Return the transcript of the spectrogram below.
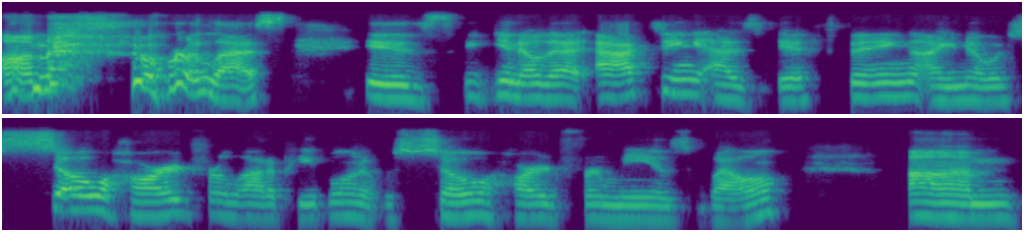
um or less is you know that acting as if thing i know is so hard for a lot of people and it was so hard for me as well. Um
